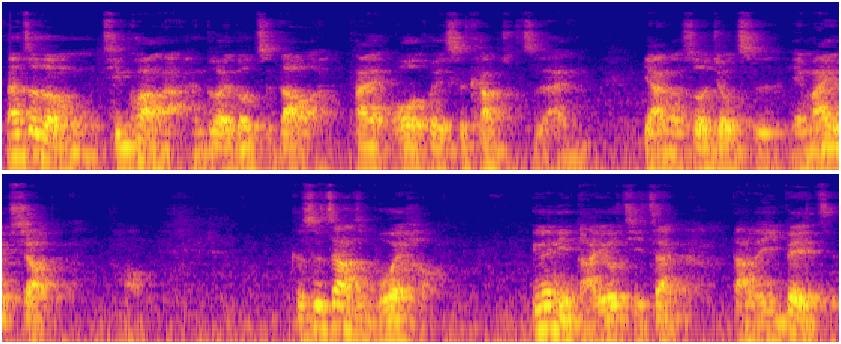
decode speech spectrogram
那这种情况啊，很多人都知道啊，他也偶尔会吃抗组织胺，痒的时候就吃，也蛮有效的。好，可是这样子不会好，因为你打游击战啊，打了一辈子，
